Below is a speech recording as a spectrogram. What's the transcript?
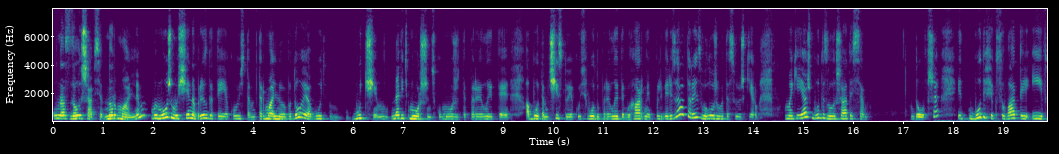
у нас залишався нормальним, ми можемо ще набризгати якоюсь там термальною водою або будь-чим, навіть моршинську можете перелити, або там чисту якусь воду перелити в гарний пульверізатор і зволожувати свою шкіру. Макіяж буде залишатися довше і буде фіксувати і в,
